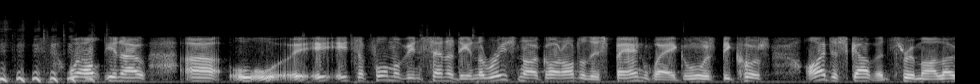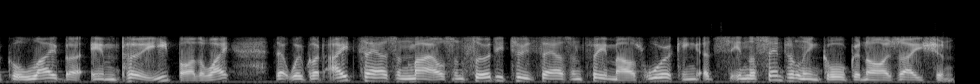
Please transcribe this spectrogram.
well, you know, uh, it's a form of insanity, and the reason I got onto this bandwagon was because I discovered through my local Labor MP, by the way, that we've got 8,000 males and 32,000 females working in the Centrelink organisation.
